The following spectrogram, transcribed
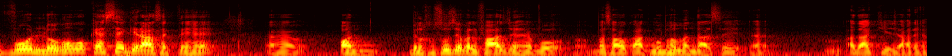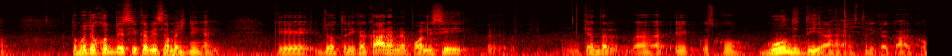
वो लोगों को कैसे गिरा सकते हैं? और बिलखसूस जब अल्फाज जो हैं, वो बसा अवकात मुबहम अंदाज से अदा किए जा रहे हों। तो मुझे ख़ुद भी इसकी कभी समझ नहीं आई कि जो तरीक़ाकार हमने पॉलिसी के अंदर एक उसको गूंद दिया है उस तरीक़ाकार को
